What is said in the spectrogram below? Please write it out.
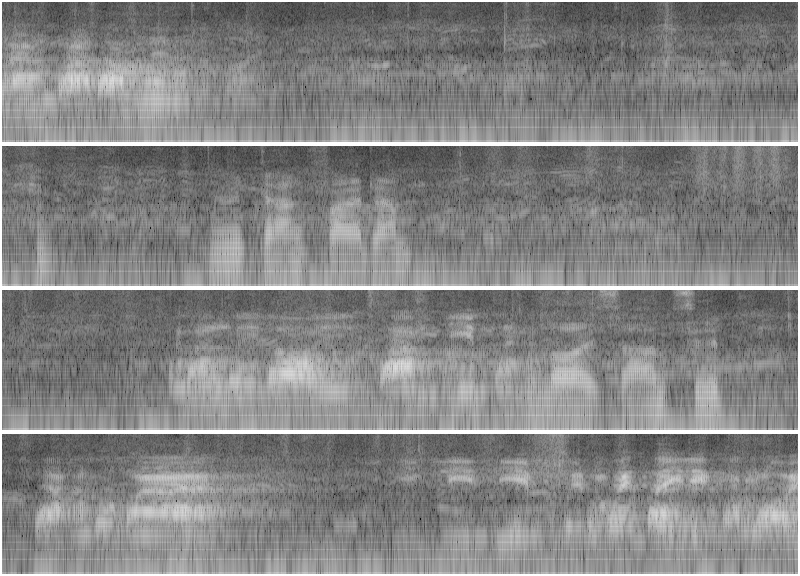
กลางป่าดำนะครับนี่กลางฝ่าดกำลังเลยลอยสามทิศนะำร้อยสามสิบจากลงมาอีกสี่สิบเป็นไม้ไต่เหล็กสองร้อย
